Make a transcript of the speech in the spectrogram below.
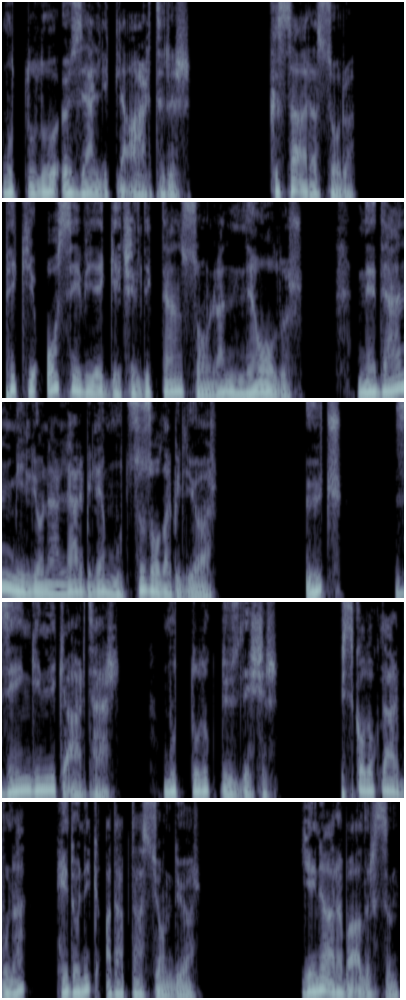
mutluluğu özellikle artırır. Kısa ara soru. Peki o seviye geçildikten sonra ne olur? Neden milyonerler bile mutsuz olabiliyor? 3. Zenginlik artar. Mutluluk düzleşir. Psikologlar buna hedonik adaptasyon diyor. Yeni araba alırsın,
